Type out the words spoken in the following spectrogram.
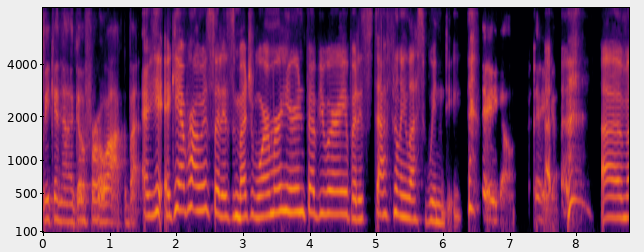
we can uh, go for a walk. But I, I can't promise that it's much warmer here in February, but it's definitely less windy. there you go. There you go. um,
